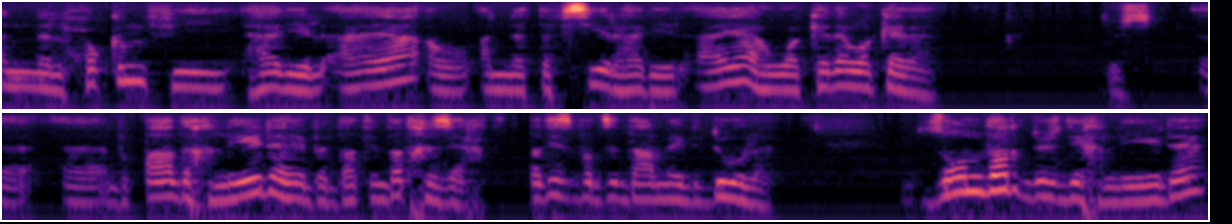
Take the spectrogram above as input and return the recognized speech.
أن الحكم في هذه الآية أو أن تفسير هذه الآية هو كذا وكذا. Dus uh, uh, bepaalde geleerden hebben dat en dat gezegd. Dat is wat ze daarmee bedoelen. Zonder dus die geleerden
